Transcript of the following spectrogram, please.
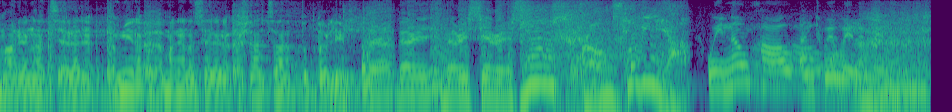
Marjana Cererja Šarca podprli. Very, very serious. News from Slovenia. We know how and we will.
